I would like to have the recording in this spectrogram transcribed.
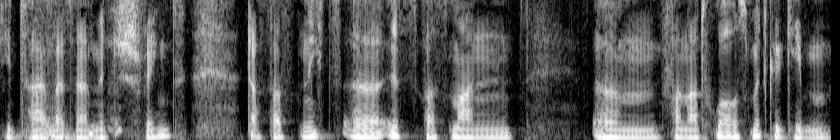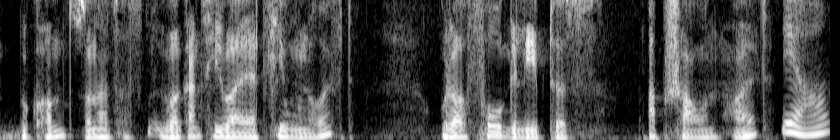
die teilweise damit schwingt, dass das nichts äh, ist, was man ähm, von Natur aus mitgegeben bekommt, sondern dass das über ganz viel über Erziehung läuft oder vorgelebtes Abschauen halt. Ja.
